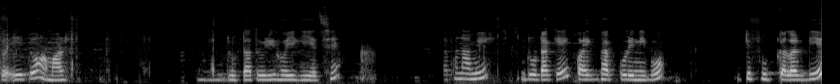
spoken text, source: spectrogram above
তো এই তো আমার ডোটা তৈরি হয়ে গিয়েছে। এখন আমি ডোটাকে কয়েক ভাগ করে নিব। একটু ফুড কালার দিয়ে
